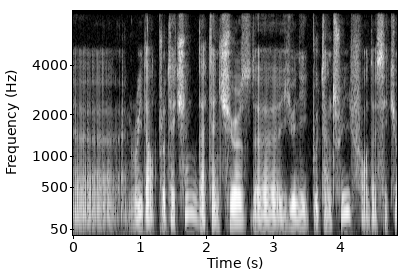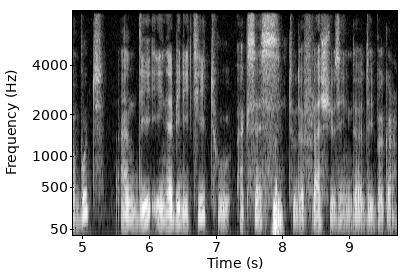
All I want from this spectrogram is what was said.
uh, readout protection, that ensures the unique boot entry for the secure boot and the inability to access to the flash using the debugger.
